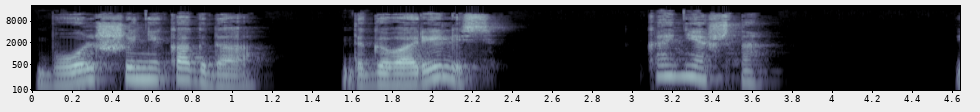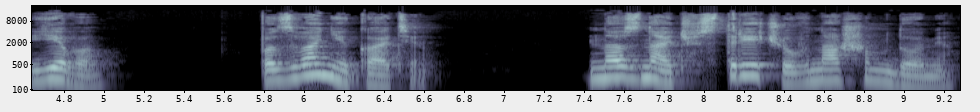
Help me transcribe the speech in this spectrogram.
«Больше никогда. Договорились?» «Конечно». «Ева, позвони Кате. Назначь встречу в нашем доме».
